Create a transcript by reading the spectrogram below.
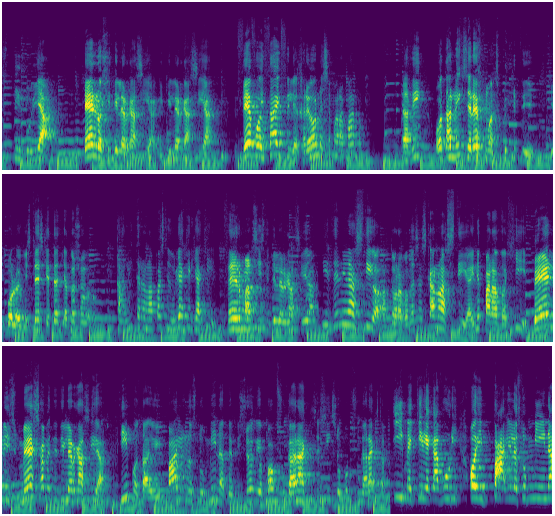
Στη δουλειά. Τέλος η τηλεργασία. Η τηλεργασία δεν βοηθάει φίλε, χρεώνεσαι παραπάνω. Δηλαδή, όταν έχεις ρεύμα σπίτι, υπολογιστές και τέτοια, τόσο καλύτερα να πας στη δουλειά Κυριακή. Θέρμανση στην τηλεργασία. Ή δεν είναι αστείο αυτό, εγώ δεν σας κάνω αστεία. Είναι παραδοχή. Μπαίνεις μέσα με την τηλεργασία. Τίποτα. Ο υπάλληλος του μήνα, το επεισόδιο Bob Σουγκαράκη. Εσύ είσαι ο Bob Σουγκαράκη. Το... Είμαι κύριε Καβούρη, ο υπάλληλος του μήνα.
